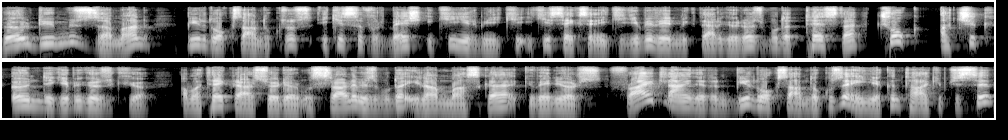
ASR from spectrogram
Böldüğümüz zaman 1.99, 2.05, 2.22, 2.82 gibi verimlilikler görüyoruz. Burada Tesla çok açık önde gibi gözüküyor. Ama tekrar söylüyorum ısrarla biz burada Elon Musk'a güveniyoruz. Freightliner'ın 1.99'a en yakın takipçisi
